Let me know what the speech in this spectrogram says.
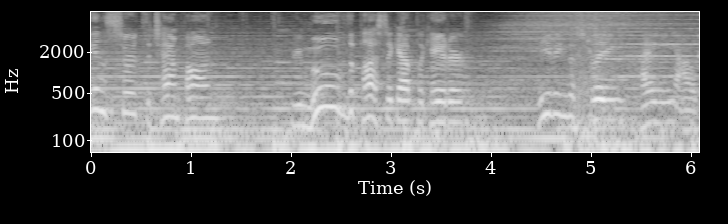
insert the tampon. Remove the plastic applicator, leaving the string hanging out.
